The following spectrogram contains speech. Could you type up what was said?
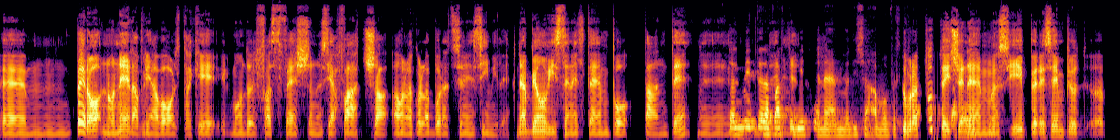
ehm, però non è la prima volta che il mondo del fast fashion si affaccia a una collaborazione simile. Ne abbiamo viste nel tempo tante. Specialmente da parte di H&M, diciamo. Soprattutto H&M, sì, per esempio, eh,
